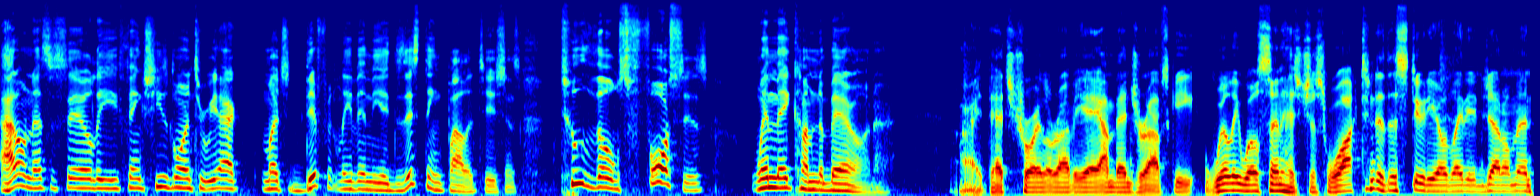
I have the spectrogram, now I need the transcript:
I don't necessarily think she's going to react much differently than the existing politicians to those forces when they come to bear on her. All right, that's Troy LaRaviere. I'm Ben Joravsky. Willie Wilson has just walked into the studio, ladies and gentlemen.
